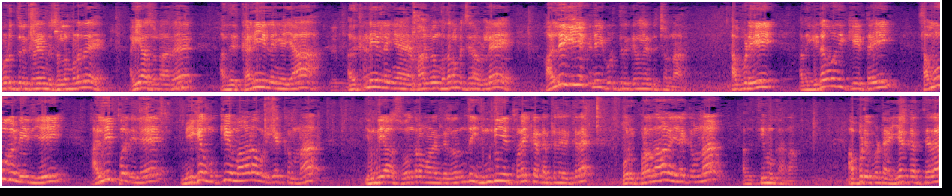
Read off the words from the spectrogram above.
கொடுத்திருக்கிறேன் என்று சொல்லும் பொழுது ஐயா சொன்னாரு அது கனி இல்லைங்க ஐயா அது கனி இல்லைங்க. மாண்பு முதலமைச்சர் அவர்களே அழுகிய கனி கொடுத்திருக்கிறீர்கள் என்று சொன்னார். அப்படி அந்த இடஒதுக்கீட்டை சமூக நீதியை அளிப்பதிலே மிக முக்கியமான ஒரு இயக்கம்னா இந்தியா சுதந்திரமானதிலிருந்து இந்திய துணைக்கண்டத்தில் இருக்கிற ஒரு பிரதான இயக்கம்னா அது திமுக தான். அப்படிப்பட்ட இயக்கத்தில்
